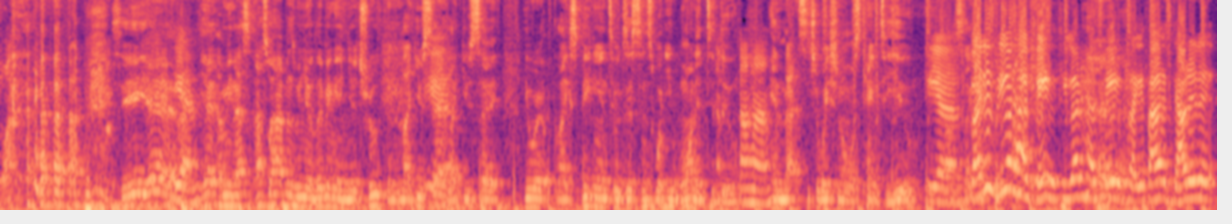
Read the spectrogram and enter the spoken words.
Wow. See, yeah, Yeah. yeah. I mean, that's that's what happens when you're living in your truth, and like you said, Yeah. like you said, you were like speaking into existence what you wanted to do, Uh-huh. and that situation almost came to you. You know, Yeah, like but I you just you gotta have faith. You gotta have Yeah. faith. Like if I doubted it,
